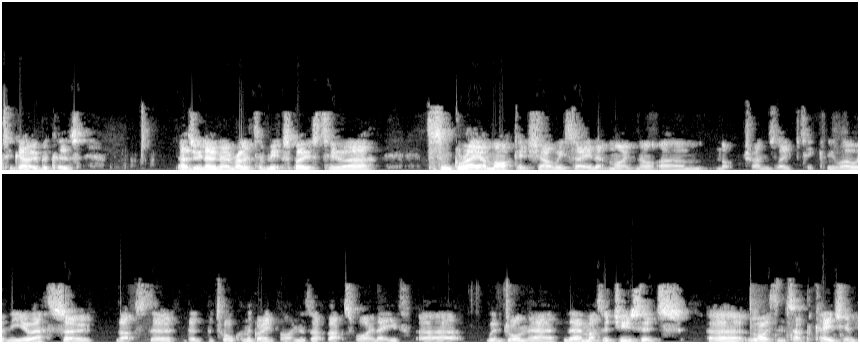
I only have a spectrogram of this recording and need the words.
to go because, as we know, they're relatively exposed to uh, to some grayer markets, shall we say, that might not um, not translate particularly well in the US. So that's the, the, the talk on the grapevine is that that's why they've uh, withdrawn their their Massachusetts uh, license application.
